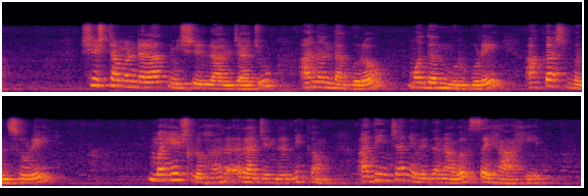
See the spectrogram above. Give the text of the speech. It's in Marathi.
शिष्टमंडळात मिश्रीलाल जाजू आनंदा गुरव मदन मुरगुडे आकाश बनसोडे महेश लोहार राजेंद्र निकम आदींच्या निवेदनावर सह्या आहेत.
